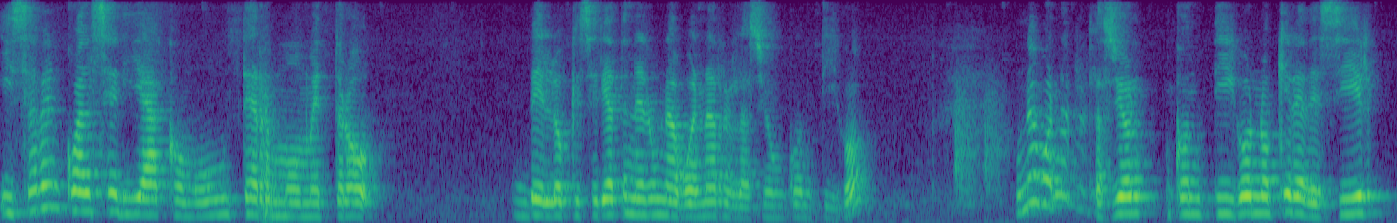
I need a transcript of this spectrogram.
¿Y saben cuál sería como un termómetro de lo que sería tener una buena relación contigo? Una buena relación contigo no quiere decir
